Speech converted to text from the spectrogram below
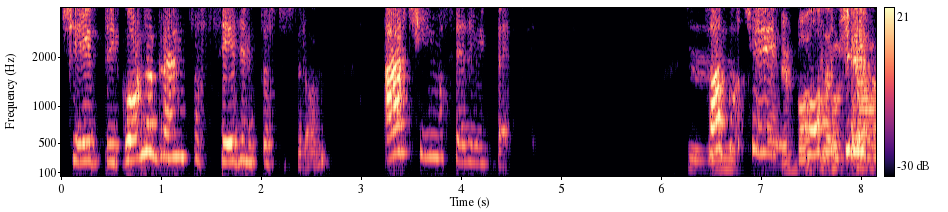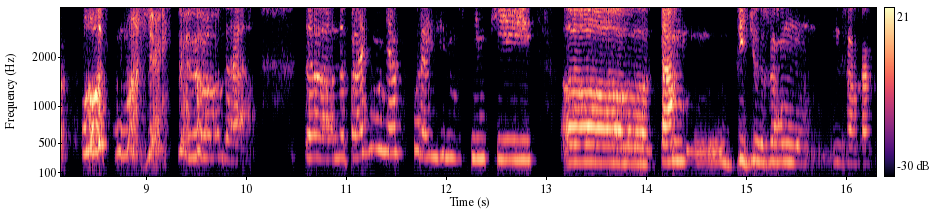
че при горна граница 7 тестостерон, Арчи има 7,5. Това, че е повече от мъжествено, да. да. Направихме няколко рентгенови снимки, а, там видео за, не знам как,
